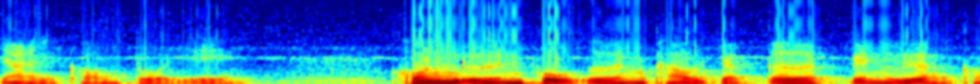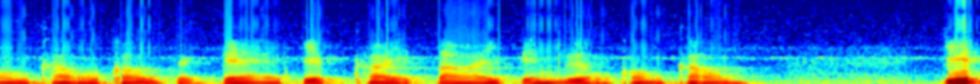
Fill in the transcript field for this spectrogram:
ใจของตัวเอง คนอื่นผู้อื่นเขาจะเกิดเป็นเรื่องของเขา เขาจะแก่เจ็บไข้ตายเป็นเรื่องของเขา จิต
